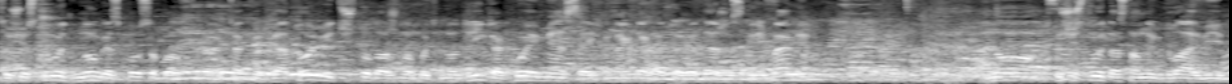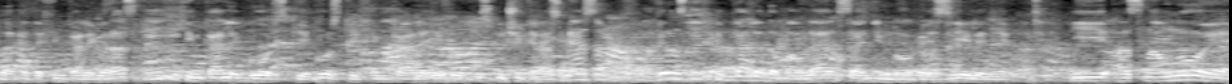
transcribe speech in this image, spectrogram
Существует много способов, э, как их готовить, что должно быть внутри, какое мясо. Их иногда готовят даже с грибами. Существует основных два вида. Это хинкали городские и хинкали горские. Горские хинкали идут исключительно с мясом. В городских хинкали добавляется немного зелени. И основное,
